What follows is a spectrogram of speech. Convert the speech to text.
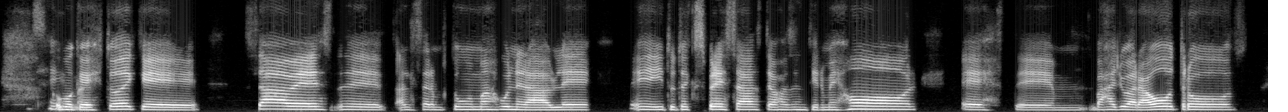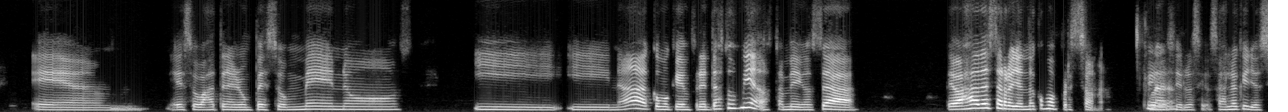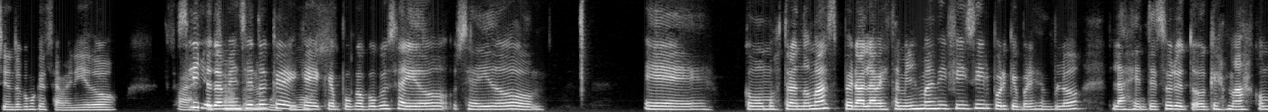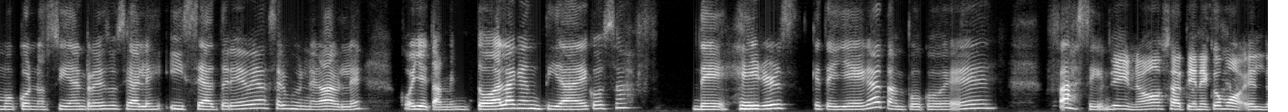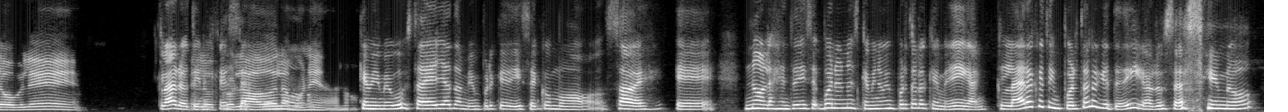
como que esto de que, sabes, al ser tú más vulnerable eh, y tú te expresas, te vas a sentir mejor, este, vas a ayudar a otros, Em, eso vas a tener un peso menos y, y nada, como que enfrentas tus miedos también, o sea, te vas a desarrollando como persona, por decirlo así, o sea, es lo que yo siento como que se ha venido... Sí, yo también siento que, que, que, poco a poco se ha ido, se ha ido eh, como mostrando más, pero a la vez también es más difícil porque, por ejemplo, la gente sobre todo que es más como conocida en redes sociales y se atreve a ser vulnerable, oye, también toda la cantidad de cosas de haters que te llega tampoco es fácil. Sí, ¿no? O sea, tiene como el doble, Claro, tiene el otro lado de la moneda, ¿no? Que a mí me gusta ella también porque dice como, ¿sabes? Eh, no, la gente dice, bueno, no, es que a mí no me importa lo que me digan. Claro que te importa lo que te digan, o sea, si no,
